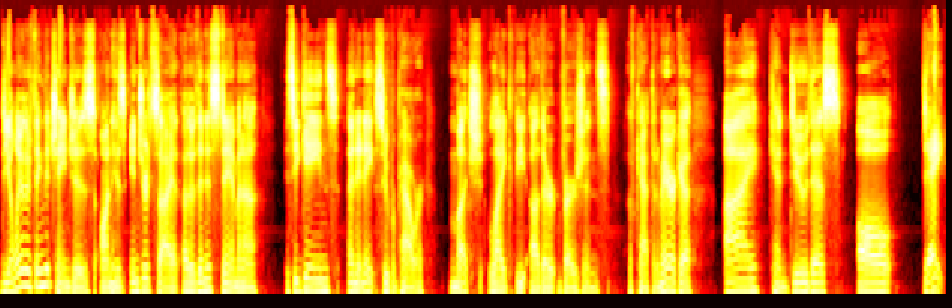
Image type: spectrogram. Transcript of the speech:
the only other thing that changes on his injured side, other than his stamina, is he gains an innate superpower, much like the other versions of Captain America. I can do this all day.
